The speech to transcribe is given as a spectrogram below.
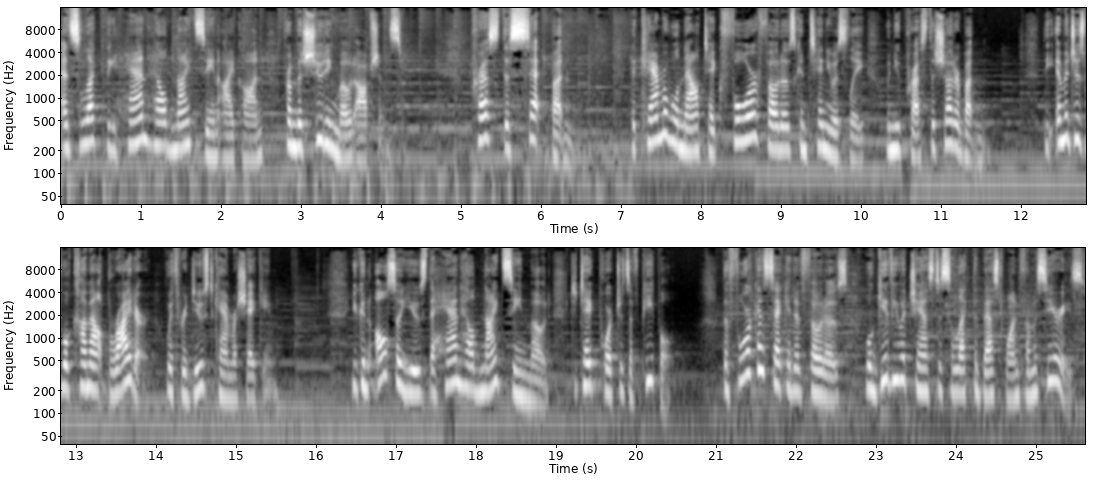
and select the handheld night scene icon from the shooting mode options. Press the Set button The camera will now take four photos continuously when you press the shutter button. The images will come out brighter with reduced camera shaking. You can also use the handheld night scene mode to take portraits of people. The four consecutive photos will give you a chance to select the best one from a series.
